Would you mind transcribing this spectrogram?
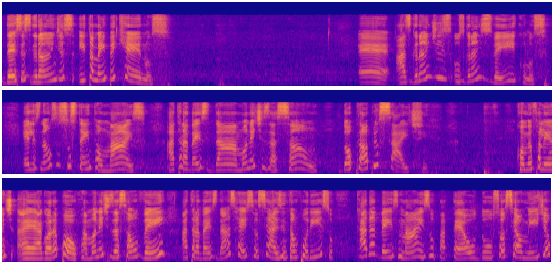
desses grandes e também pequenos. É, as grandes, os grandes veículos, eles não se sustentam mais através da monetização do próprio site. Como eu falei antes, é, agora há pouco, a monetização vem através das redes sociais. Então, por isso, cada vez mais o papel do social media,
